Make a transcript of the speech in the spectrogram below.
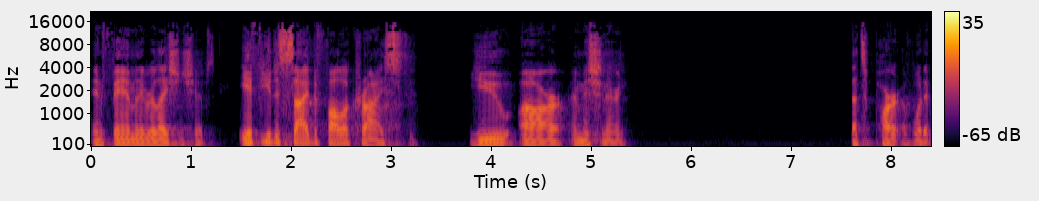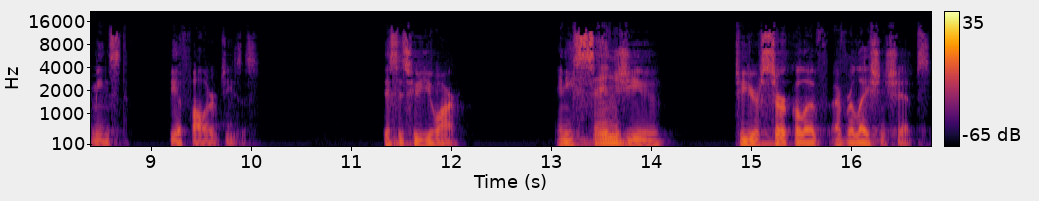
and family relationships. If you decide to follow Christ, you are a missionary. That's part of what it means to be a follower of Jesus. This is who you are. And he sends you to your circle of, of relationships.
